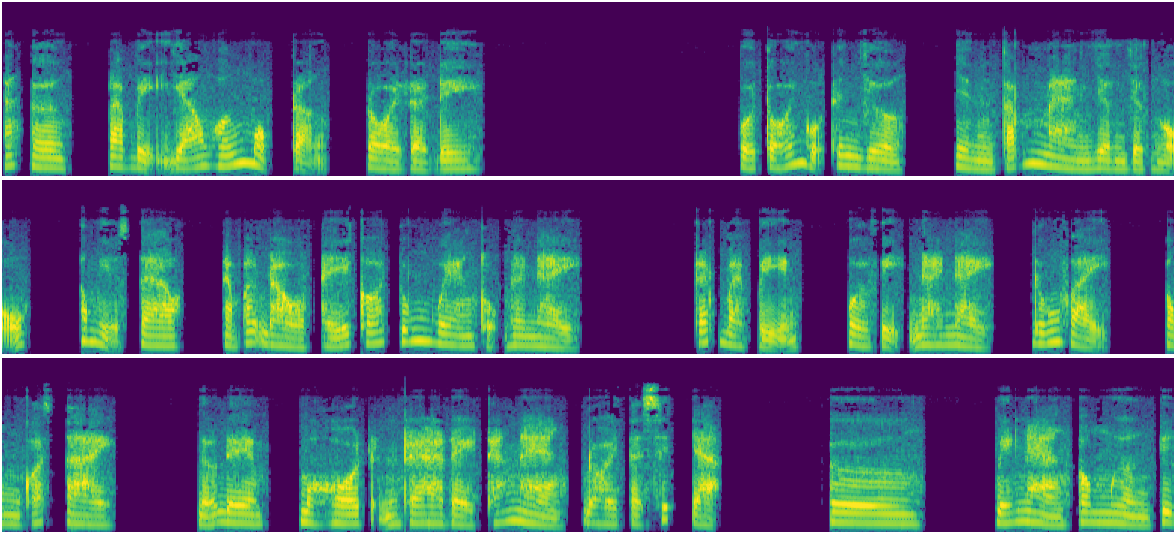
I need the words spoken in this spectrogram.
khác hơn là bị giáo huấn một trận rồi rời đi. Buổi tối ngủ trên giường, nhìn tấm màn dần dần ngủ, không hiểu sao, nàng bắt đầu thấy có chúng quen thuộc nơi này. Cách bài biển, mùi vị nơi này, đúng vậy, không có sai. Nửa đêm, mồ hôi rịnh ra đầy trắng nàng, đôi tay xích chặt. Thương, biển nàng không ngừng kêu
